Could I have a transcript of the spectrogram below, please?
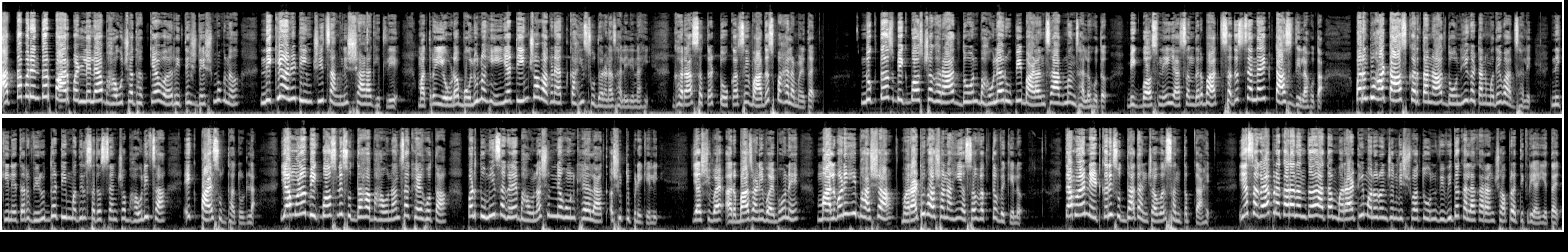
आतापर्यंत पार पडलेल्या भाऊच्या धक्क्यावर रितेश देशमुखनं निकी आणि टीमची चांगली शाळा घेतली मात्र एवढं बोलूनही या टीमच्या वागण्यात काही सुधारणा झालेली नाही. घरात सतत टोकाचे वादच पाहायला मिळत आहेत. नुकतंच बिग बॉसच्या घरात दोन बाहुल्या रूपी बाळांचं आगमन झालं होतं. बिग बॉसने या संदर्भात सदस्यांना एक टास्क दिला होता. परंतु हा टास्क करताना दोन्ही गटांमध्ये वाद झाले. निकीने तर विरुद्ध टीममधील सदस्यांच्या भावलीचा एक पाय सुद्धा तोडला. यामुळे बिग बॉसने सुद्धा हा भावनांचा खेळ होता पण तुम्ही सगळे भावनाशून्य होऊन खेळलात अशी टिप्पणी केली. याशिवाय अरबाज आणि वैभवने मालवणी ही भाषा मराठी भाषा नाही असं वक्तव्य केलं. त्यामुळे नेटकरी सुद्धा त्यांच्यावर संतप्त आहे. या सगळ्या प्रकारानंतर आता मराठी मनोरंजन विश्वातून विविध कलाकारांच्या प्रतिक्रिया येत आहेत.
